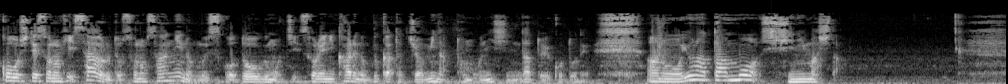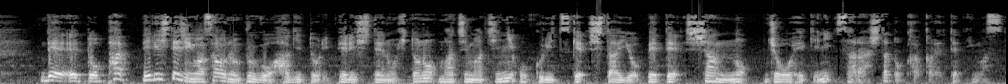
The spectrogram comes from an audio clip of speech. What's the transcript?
こうしてその日、サウルとその3人の息子、道具持ち、それに彼の部下たちは皆共に死んだということで、あの、ヨナタンも死にました。で、えっと、パ、ペリシテ人はサウルの武具を剥ぎ取り、ペリシテの人の町々に送りつけ、死体をベテ、シャンの城壁にさらしたと書かれています。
